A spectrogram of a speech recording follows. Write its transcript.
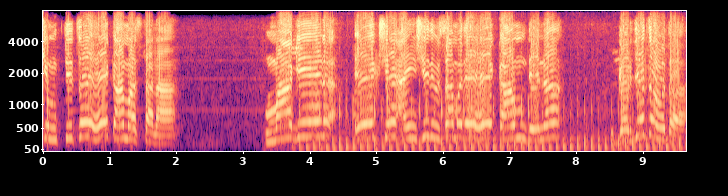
किमतीचं हे काम असताना मागील एकशे ऐंशी दिवसामध्ये हे काम देणं गरजेचं होतं.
